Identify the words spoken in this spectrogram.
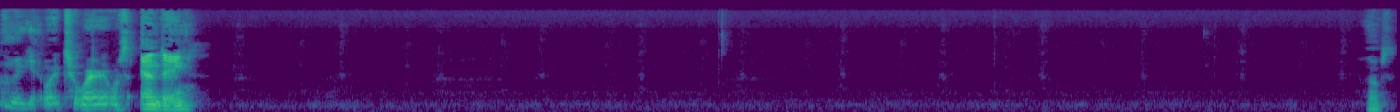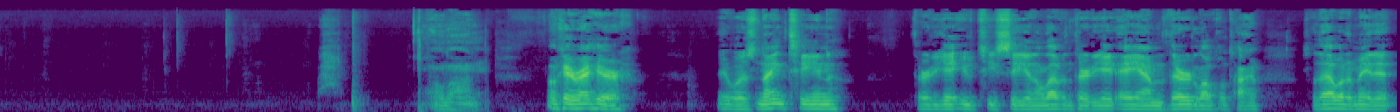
Let me get to where it was ending. Oops. Hold on. Okay, right here. It was 1938 UTC and 1138 AM, their local time. So that would have made it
